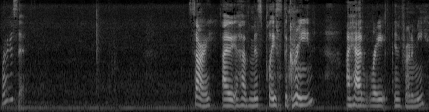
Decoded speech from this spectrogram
Where is it? Sorry, I have misplaced the green I had right in front of me.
